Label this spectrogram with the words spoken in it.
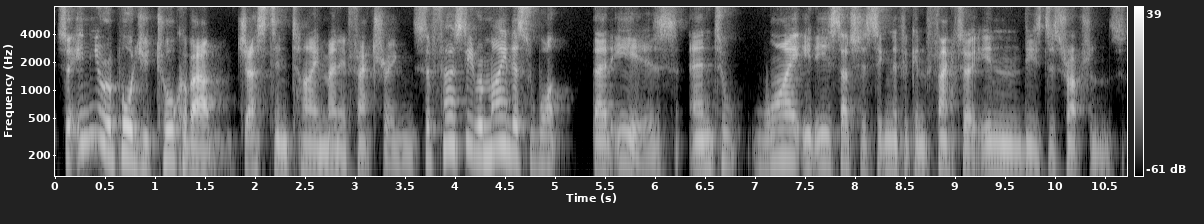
So, in your report, you talk about just in time manufacturing. So, firstly, remind us what that is and to why it is such a significant factor in these disruptions.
